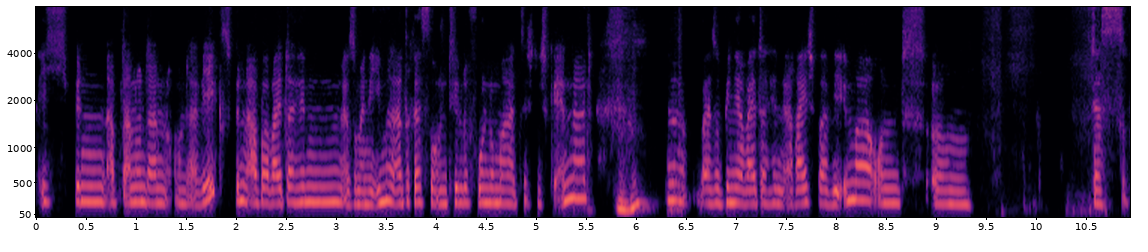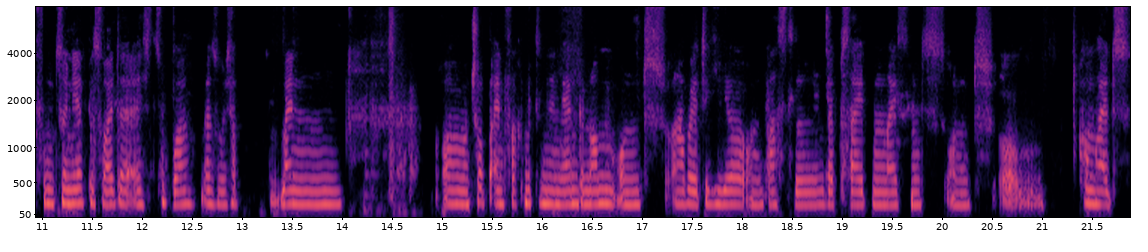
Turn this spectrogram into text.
ich bin ab dann und dann unterwegs, bin aber weiterhin, also meine E-Mail-Adresse und Telefonnummer hat sich nicht geändert. Mhm. Also bin ja weiterhin erreichbar wie immer und ähm, das funktioniert bis heute echt super. Also ich habe meinen äh, Job einfach mit in den Lernen genommen und arbeite hier und bastel Webseiten meistens und ähm, komme halt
